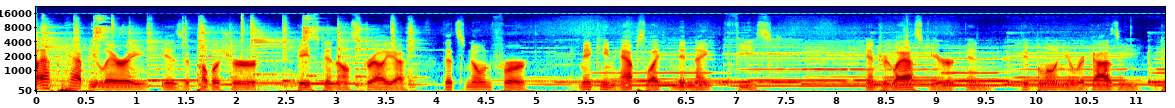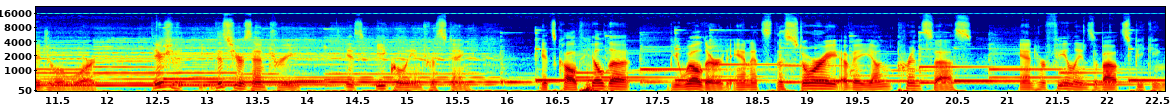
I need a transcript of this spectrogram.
Slap Happy Larry is a publisher based in Australia that's known for making apps like Midnight Feast, entered last year in the Bologna Ragazzi Digital Award. This year's entry is equally interesting. It's called Hilda Bewildered, and it's the story of a young princess and her feelings about speaking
